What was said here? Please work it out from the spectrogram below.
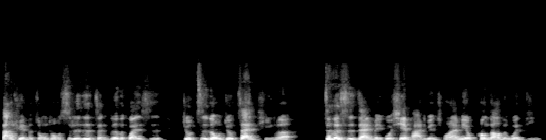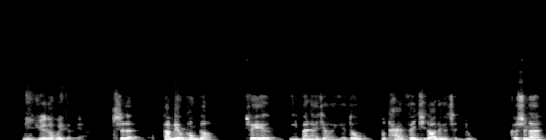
当选的总统，是不是整个的官司就自动就暂停了？这个是在美国宪法里面从来没有碰到的问题，你觉得会怎么样？是的，他没有碰到，所以一般来讲也都不太分析到那个程度。可是呢，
